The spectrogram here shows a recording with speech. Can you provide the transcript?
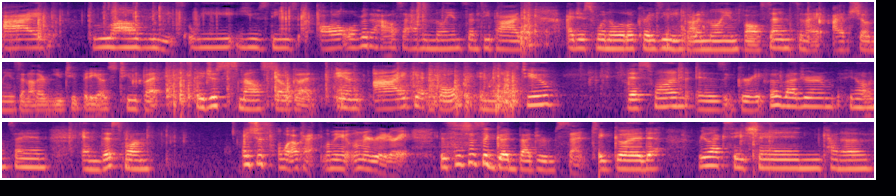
I love these. We use these all over the house. I have a million scentsy pods. I just went a little crazy and got a million fall scents and I, i've shown these in other youtube videos too but they just smell so good. And i get bulk in these two. This one is great for the bedroom if you know what i'm saying. And this one it's just well okay let me let me reiterate. This is just a good bedroom scent. A good relaxation kind of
